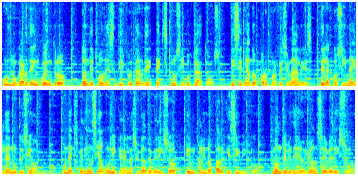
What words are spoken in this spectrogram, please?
un lugar de encuentro donde podés disfrutar de exclusivos platos, diseñados por profesionales de la cocina y la nutrición. Una experiencia única en la ciudad de Berizo, en pleno parque cívico. Montevideo y 11 Berizo,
